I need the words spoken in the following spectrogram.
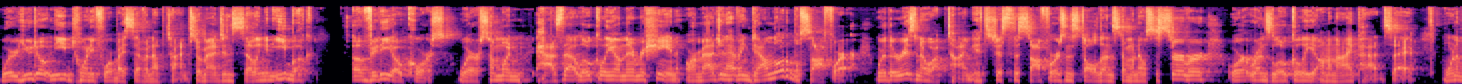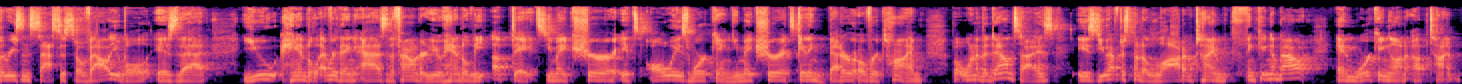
where you don't need 24 by 7 uptime. So imagine selling an ebook a video course where someone has that locally on their machine. Or imagine having downloadable software where there is no uptime. It's just the software is installed on someone else's server or it runs locally on an iPad, say. One of the reasons SaaS is so valuable is that you handle everything as the founder. You handle the updates. You make sure it's always working. You make sure it's getting better over time. But one of the downsides is you have to spend a lot of time thinking about and working on uptime.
